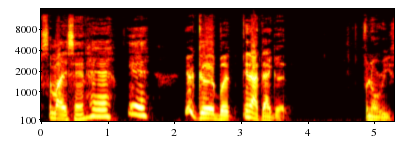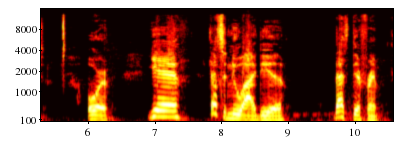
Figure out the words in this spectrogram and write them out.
somebody saying, hey, yeah, you're good, but you're not that good for no reason. Or, yeah, that's a new idea. That's different.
